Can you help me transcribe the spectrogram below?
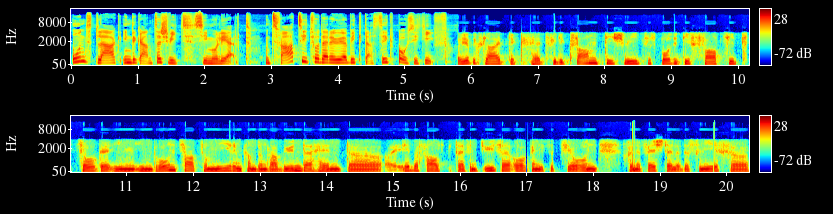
und die Lage in der ganzen Schweiz simuliert. Und das Fazit von dieser Übung, das ist positiv. Die Übungsleitung hat für die gesamte Schweiz ein positives Fazit gezogen im, im Grundsatz. Und wir im Kanton Graubünden haben äh, ebenfalls betreffend unsere Organisation können feststellen, dass wir äh,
